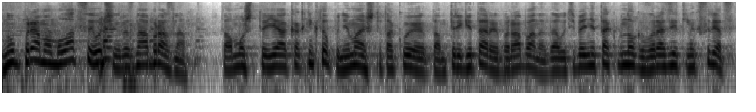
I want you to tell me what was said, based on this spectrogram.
Слушай, ну прямо молодцы, очень разнообразно. Потому что я, как никто, понимаю, что такое там три гитары и барабаны. Да, у тебя не так много выразительных средств.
